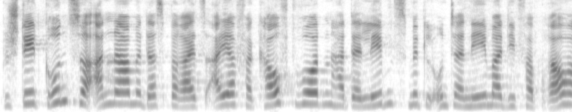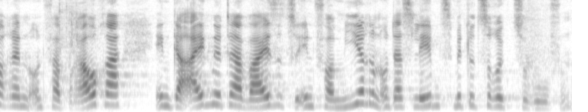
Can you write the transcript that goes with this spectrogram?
Besteht Grund zur Annahme, dass bereits Eier verkauft wurden, hat der Lebensmittelunternehmer die Verbraucherinnen und Verbraucher in geeigneter Weise zu informieren und das Lebensmittel zurückzurufen.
